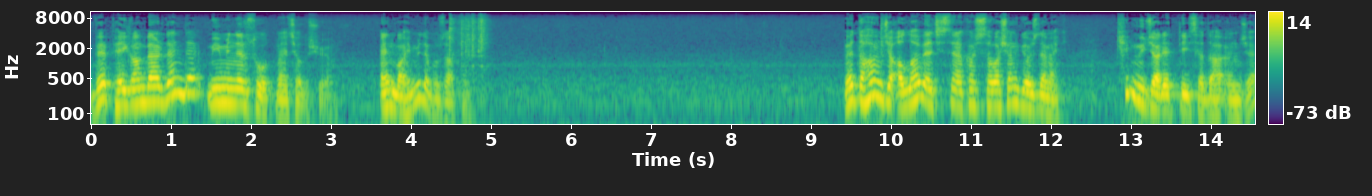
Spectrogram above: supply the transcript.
Ve peygamberden de müminleri soğutmaya çalışıyor. En vahimi de bu zaten. Ve daha önce Allah ve elçisine karşı savaşanı gözlemek. Kim mücadele ettiyse daha önce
